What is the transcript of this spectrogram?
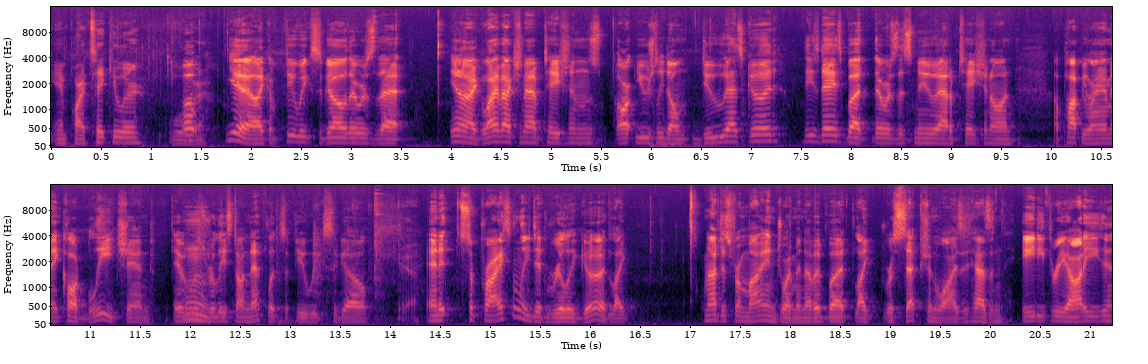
in particular? Or Well, yeah, like a few weeks ago, there was that, you know, like live action adaptations are usually don't do as good these days, but there was this new adaptation on a popular anime called Bleach, and it was Mm. released on Netflix a few weeks ago. Yeah. And it surprisingly did really good. Like, not just from my enjoyment of it, but like reception wise, it has an 83 audi-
